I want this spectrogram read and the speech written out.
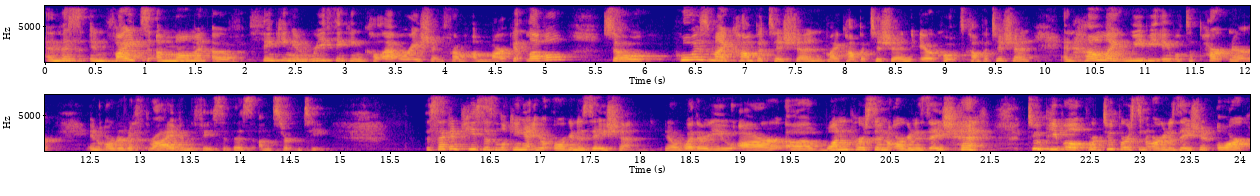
And this invites a moment of thinking and rethinking collaboration from a market level. So, who is my competition, my competition, air quotes competition, and how might we be able to partner in order to thrive in the face of this uncertainty? The second piece is looking at your organization you know whether you are a one person organization two people two person organization or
